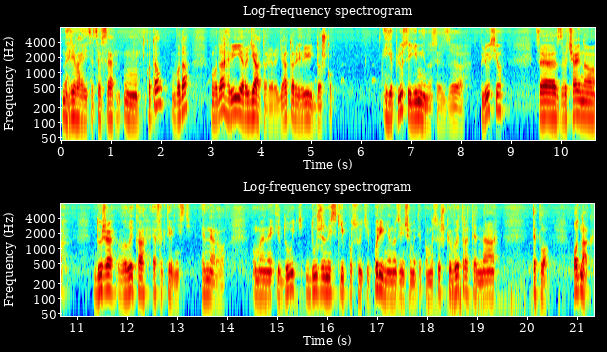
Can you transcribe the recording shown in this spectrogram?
Нагрівається це все котел, вода. Вода гріє радіатори. Радіатори гріють дошку. Є плюси, є мінуси. З плюсів це, звичайно, дуже велика ефективність енерго. У мене йдуть дуже низькі, по суті, порівняно з іншими типами сушки, витрати на тепло. Однак,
